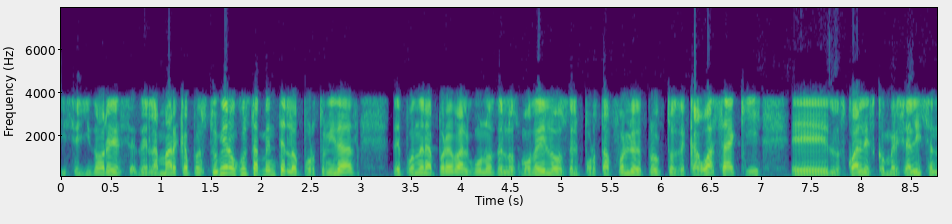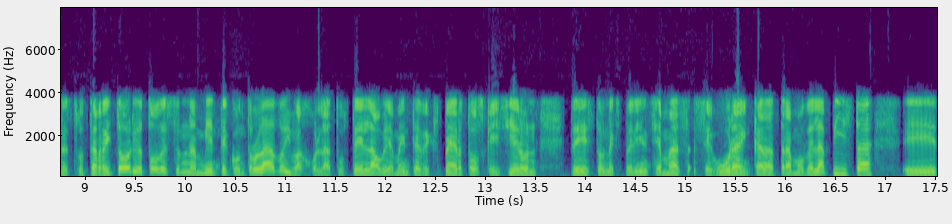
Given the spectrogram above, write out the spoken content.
y seguidores de la marca, pues tuvieron justamente la oportunidad de poner a prueba algunos de los modelos del portafolio de productos de Kawasaki, eh, los cuales comercializa nuestro territorio, todo esto en una ambiente controlado y bajo la tutela obviamente de expertos que hicieron de esto una experiencia más segura en cada tramo de la pista. Eh,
